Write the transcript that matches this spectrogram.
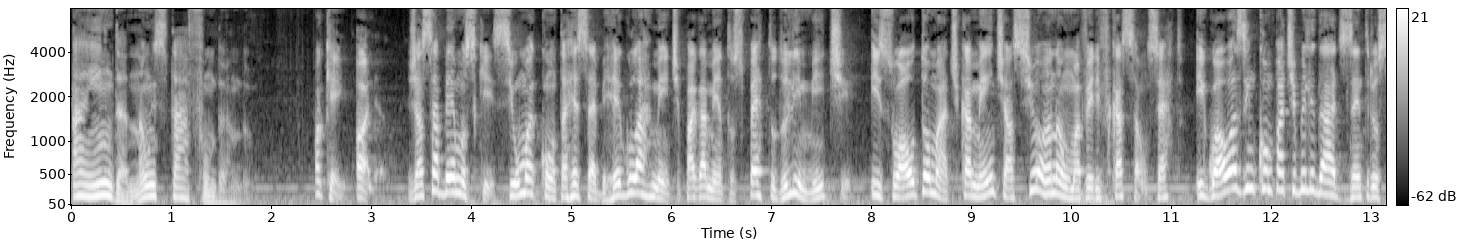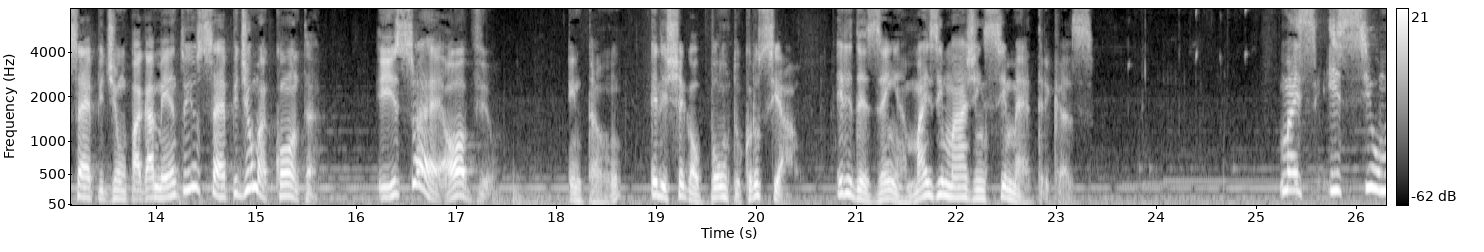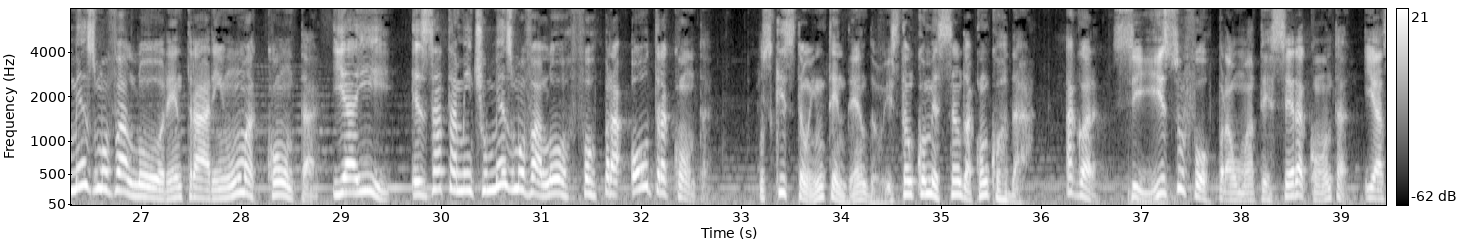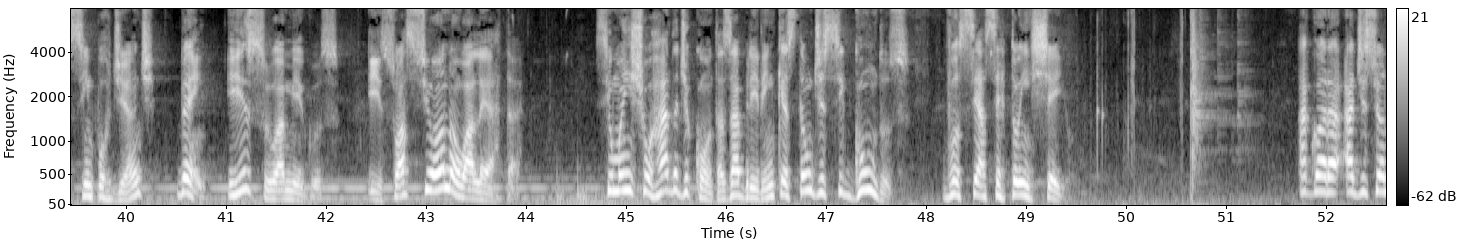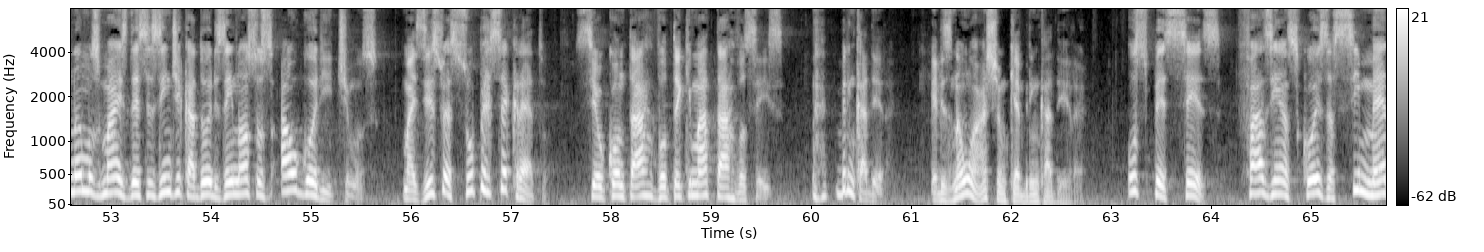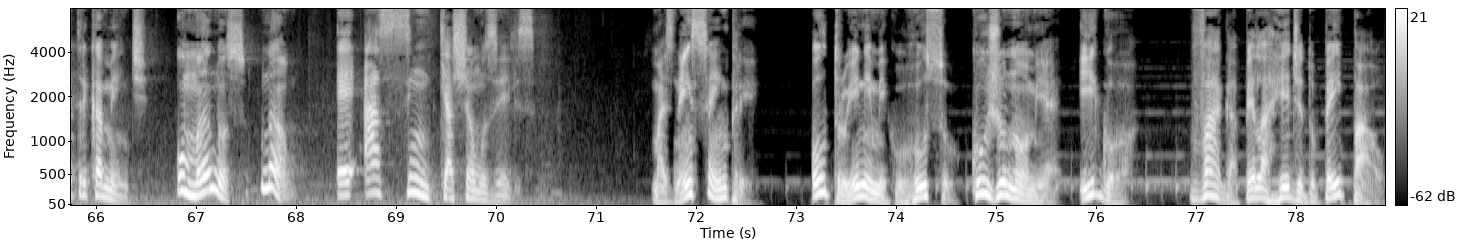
Ainda não está afundando. Ok, olha, Já sabemos que, se uma conta recebe regularmente pagamentos perto do limite, isso automaticamente aciona uma verificação, certo? Igual às incompatibilidades entre o CEP de um pagamento e o CEP de uma conta. Isso é óbvio. Então, ele chega ao ponto crucial. Ele desenha mais imagens simétricas. Mas e se o mesmo valor entrar em uma conta e aí exatamente o mesmo valor for para outra conta? Os que estão entendendo estão começando a concordar. Agora, se isso for para uma terceira conta e assim por diante, bem, isso, amigos, isso aciona o alerta. Se uma enxurrada de contas abrir em questão de segundos, você acertou em cheio. Agora, adicionamos mais desses indicadores em nossos algoritmos. Mas isso é super secreto. Se eu contar, vou ter que matar vocês. brincadeira. Eles não acham que é brincadeira. Os PCs fazem as coisas simetricamente. Humanos, não. É assim que achamos eles. Mas nem sempre. Outro inimigo russo, cujo nome é Igor, vaga pela rede do PayPal.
